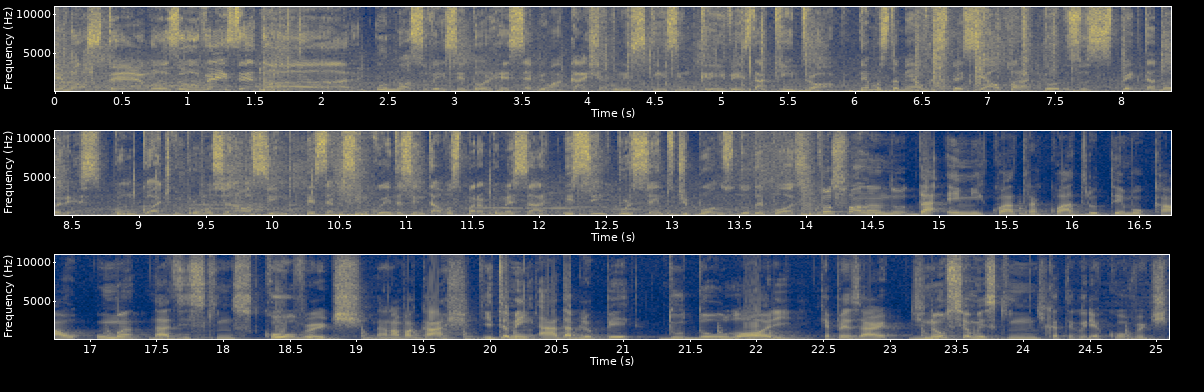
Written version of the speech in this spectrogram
E nós temos o vencedor! O nosso vencedor recebe uma caixa com skins incríveis da Keydrop. Temos também algo especial para todos os espectadores. Com um código promocional acima, recebe 50 centavos para começar e 5% de bônus do depósito. Estamos falando da M4A4 Temocal, uma das skins Covert da nova caixa, e também a AWP do Dolore, que apesar de não ser uma skin de categoria Covert,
